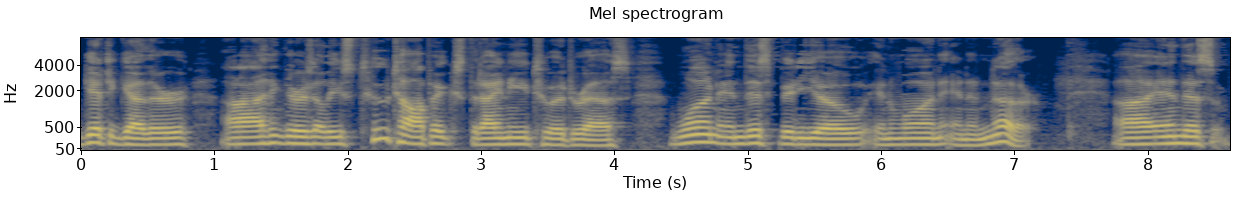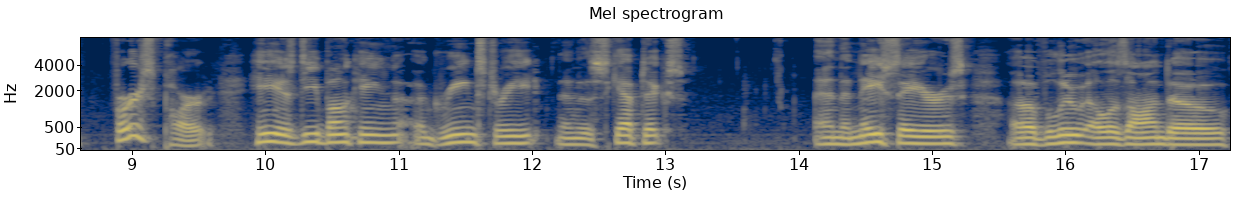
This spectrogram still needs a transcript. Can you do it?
get together, uh, I think there's at least two topics that I need to address one in this video and one in another. Uh, in this first part, he is debunking Greenstreet and the skeptics and the naysayers of Lue Elizondo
